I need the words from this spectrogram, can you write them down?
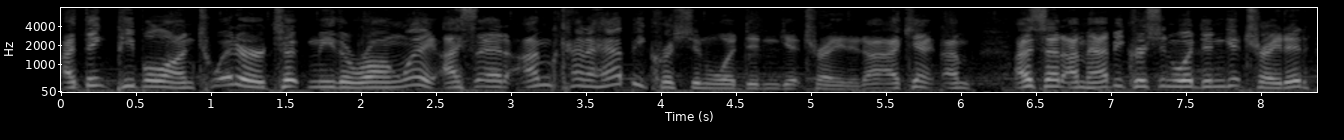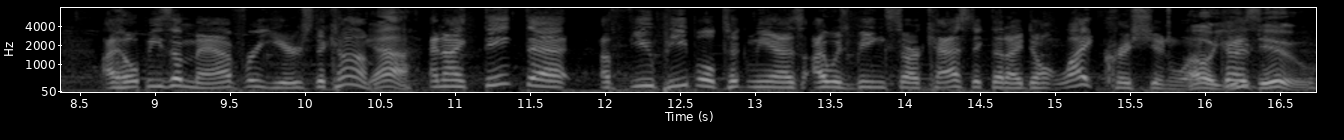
I think people on Twitter took me the wrong way. I said I'm kind of happy Christian Wood didn't get traded. I, I can't. I'm. I said I'm happy Christian Wood didn't get traded. I hope he's a Mav for years to come. Yeah. And I think that a few people took me as I was being sarcastic that I don't like Christian Wood. Oh, you do.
